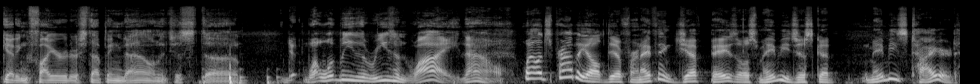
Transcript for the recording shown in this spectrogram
getting fired or stepping down. It just uh, what would be the reason why now? Well, it's probably all different. I think Jeff Bezos maybe just got maybe he's tired.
